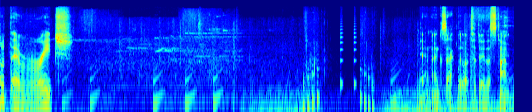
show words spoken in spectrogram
With their reach? Yeah, know exactly what to do this time.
